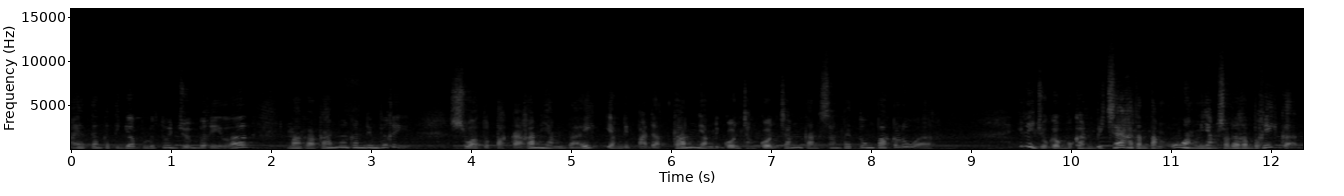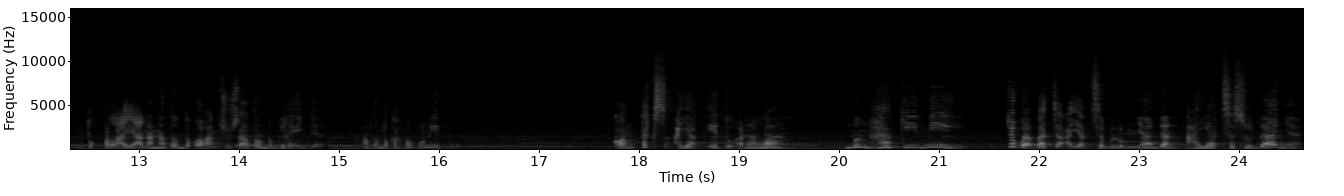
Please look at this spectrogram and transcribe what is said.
ayat yang ke-37, berilah maka kamu akan diberi suatu takaran yang baik, yang dipadatkan, yang digoncang-goncangkan sampai tumpah keluar. Ini juga bukan bicara tentang uang yang saudara berikan untuk pelayanan atau untuk orang susah atau untuk gereja atau untuk apa pun itu. Konteks ayat itu adalah menghakimi. Coba baca ayat sebelumnya dan ayat sesudahnya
